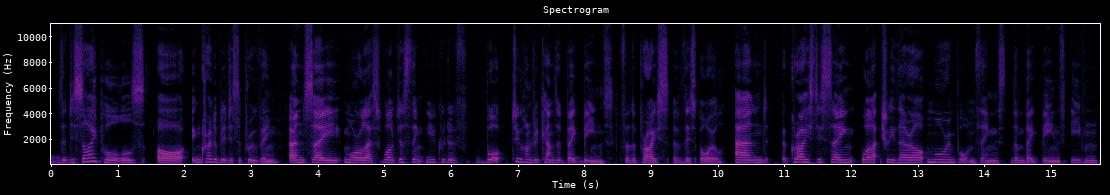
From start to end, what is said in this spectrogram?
The disciples are incredibly disapproving and say, more or less, well, just think you could have bought 200 cans of baked beans for the price of this oil. And Christ is saying, well, actually, there are more important things than baked beans, even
